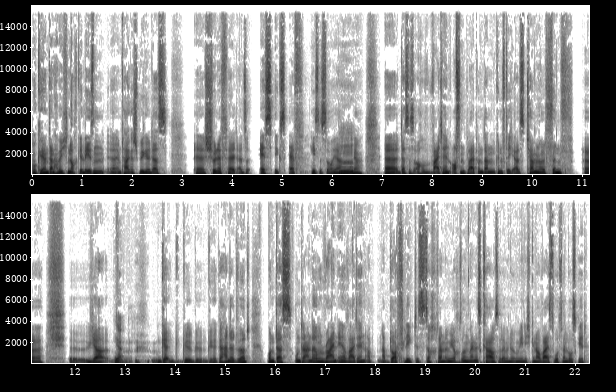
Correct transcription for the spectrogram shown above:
Okay, und dann habe ich noch gelesen äh, im Tagesspiegel, dass äh, Schönefeld, also SXF hieß es so, ja, mhm. ja äh, dass es auch weiterhin offen bleibt und dann künftig als Terminal 5 äh, äh, ja, ja. Ge ge ge gehandelt wird und dass unter anderem Ryanair weiterhin ab, ab dort fliegt. Das ist doch dann irgendwie auch so ein kleines Chaos, oder? Wenn du irgendwie nicht genau weißt, wo es dann losgeht.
